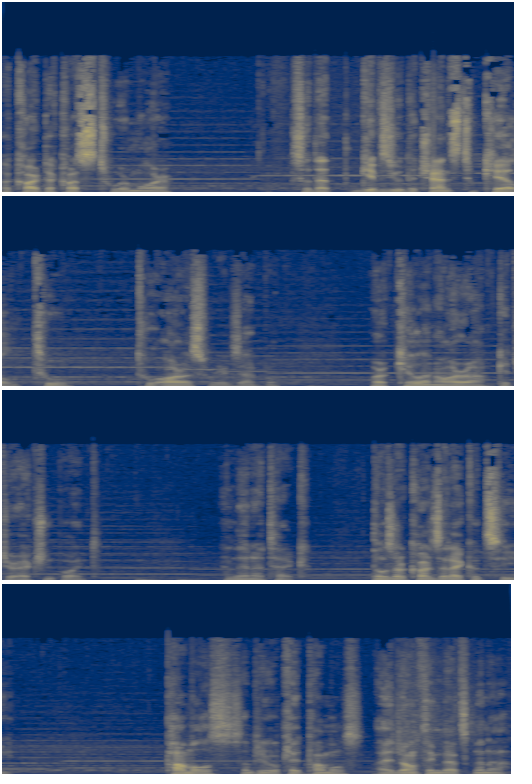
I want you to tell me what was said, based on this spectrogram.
a card that costs two or more. So that gives you the chance to kill two two auras, for example. Or kill an aura, get your action point, and then attack. Those are cards that I could see. Pummels, some people played pummels. I don't think that's gonna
